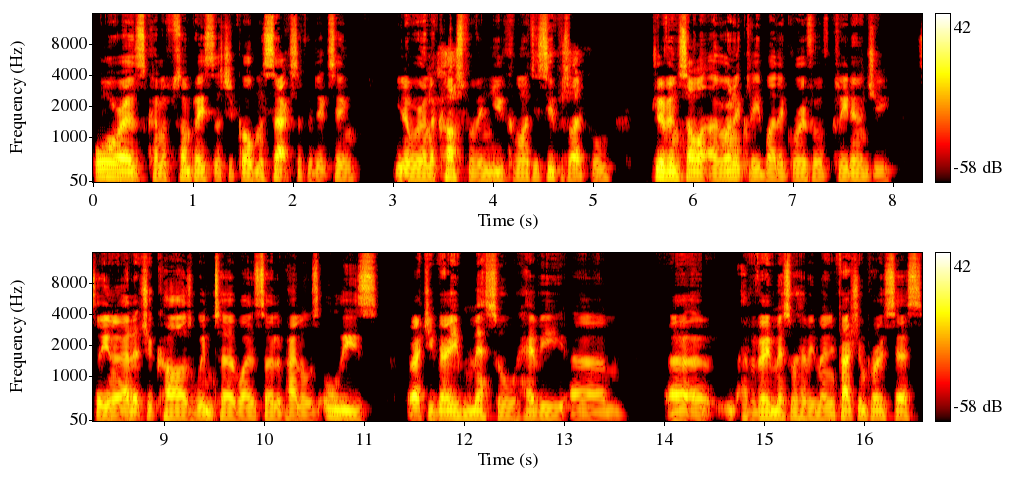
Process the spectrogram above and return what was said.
or as kind of some places such as Goldman Sachs are predicting, you know, we're on the cusp of a new commodity supercycle, driven somewhat ironically by the growth of clean energy. So, you know, electric cars, wind turbines, solar panels, all these are actually very metal heavy, um, uh, have a very metal heavy manufacturing process,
